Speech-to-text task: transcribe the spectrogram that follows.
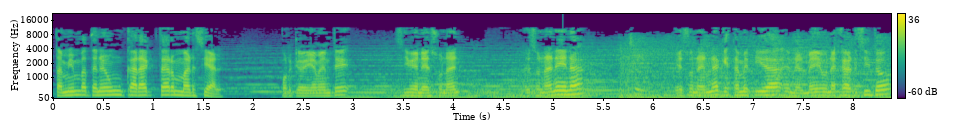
también va a tener un carácter marcial. Porque obviamente, si bien es una, es una nena, Sí. es una nena que está metida en el medio de un ejército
